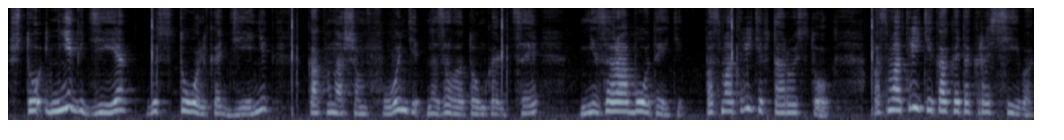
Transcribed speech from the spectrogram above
что нигде вы столько денег, как в нашем фонде на Золотом кольце, не заработаете. Посмотрите второй стол. Посмотрите, как это красиво,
